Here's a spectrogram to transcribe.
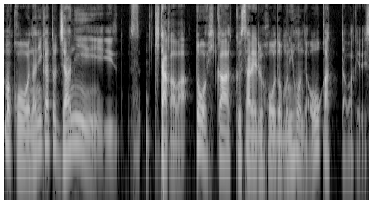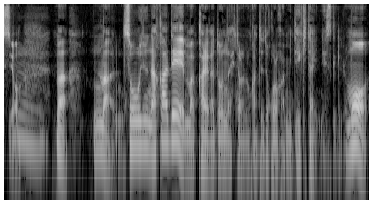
まあ、こう何かとジャニー北川と比較される報道も日本では多かったわけですよ。うん。まあまあ、そういう中で、まあ、彼がどんな人なのかというところから見ていきたいんですけれども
